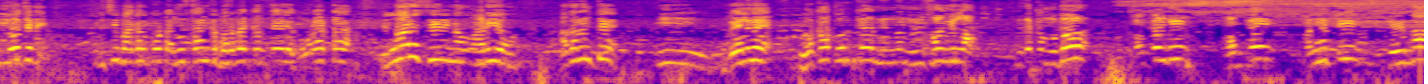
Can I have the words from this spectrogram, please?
ಈ ಯೋಜನೆ ಕೃಷಿ ಬಾಗಲಕೋಟೆ ಅನುಷ್ಠಾನಕ್ಕೆ ಬರ್ಬೇಕಂತೇಳಿ ಹೋರಾಟ ಎಲ್ಲರೂ ಸೇರಿ ನಾವು ಮಾಡಿಯೋ, ಅದರಂತೆ ಈ ರೈಲ್ವೆ ಲೋಕಾಪುರಕ್ಕೆ ನಿನ್ನ ನಿಲ್ಸಂಗಿಲ್ಲ. ಇದಕ್ಕೆ ಮುದೋ ಕಂಕಂಡಿ ಹಬ್ಕೈ ಮನ್ನಟ್ಟಿ ಕೇಂದ್ರ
